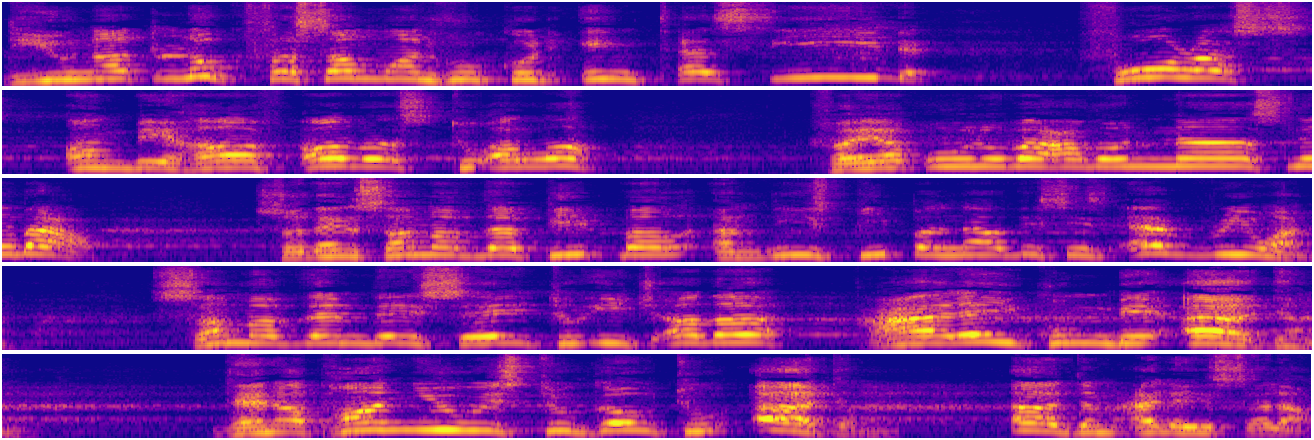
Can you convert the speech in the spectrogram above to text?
Do you not look for someone who could intercede for us on behalf of us to Allah? فيقول بعض الناس لبعض So then some of the people, and these people now, this is everyone. Some of them they say to each other, عليكم بآدم. Then upon you is to go to Adam. Adam عليه السلام.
